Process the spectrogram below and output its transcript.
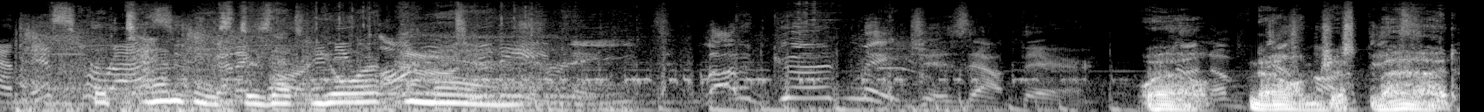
And this The Tempest is at your command. Lot of good mages out there. Well, now I'm just this- mad.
